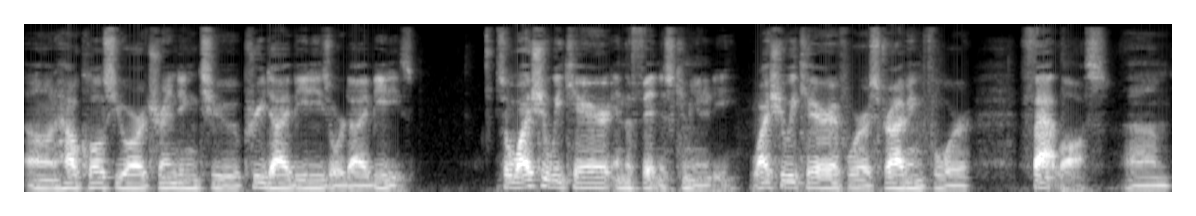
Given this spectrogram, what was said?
on how close you are trending to prediabetes or diabetes. So, why should we care in the fitness community? Why should we care if we're striving for fat loss? Um,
